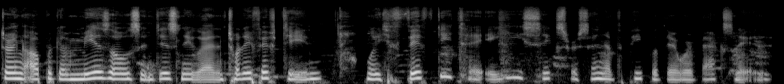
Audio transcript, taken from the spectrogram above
During the outbreak of measles in Disneyland in 2015, only 50 to 86% of the people there were vaccinated.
